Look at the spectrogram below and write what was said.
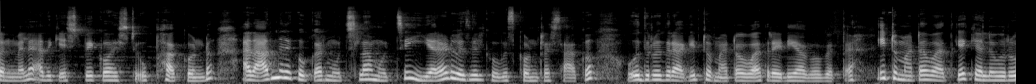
ಬಂದಮೇಲೆ ಅದಕ್ಕೆ ಎಷ್ಟು ಬೇಕೋ ಅಷ್ಟು ಉಪ್ಪು ಹಾಕ್ಕೊಂಡು ಅದಾದಮೇಲೆ ಕುಕ್ಕರ್ ಮುಚ್ಚಲ ಮುಚ್ಚಿ ಎರಡು ವಿಸಿಲ್ ಕೂಗಿಸ್ಕೊಂಡ್ರೆ ಸಾಕು. ಉದುರುದ್ರಾಗಿ ಟೊಮ್ಯಾಟೊ ಬಾತ್ ರೆಡಿ ಆಗೋಗುತ್ತೆ. ಈ ಟೊಮ್ಯಾಟೊ ಬಾತ್ಗೆ ಕೆಲವರು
